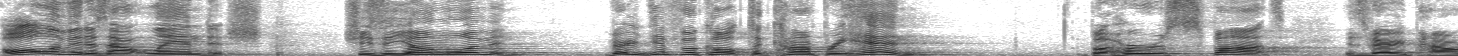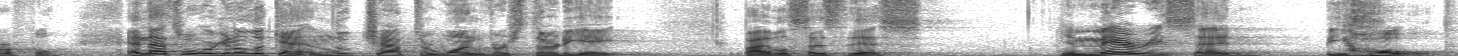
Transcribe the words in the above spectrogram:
All of it is outlandish. She's a young woman, very difficult to comprehend, but her response is very powerful. And that's what we're going to look at in Luke chapter 1, verse 38. The Bible says this And Mary said, Behold,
